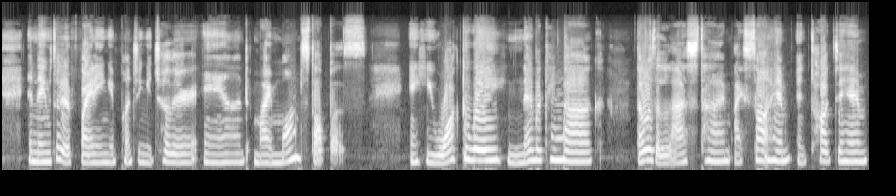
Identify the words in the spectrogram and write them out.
and then we started fighting and punching each other. And my mom stopped us, and he walked away. He never came back. That was the last time I saw him and talked to him.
